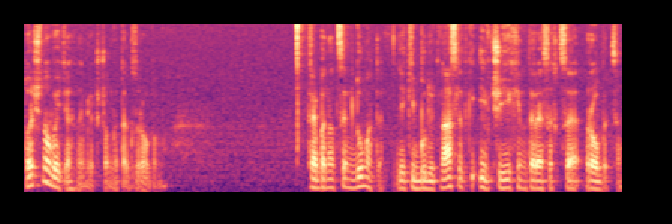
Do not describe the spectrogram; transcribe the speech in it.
точно витягнемо, якщо ми так зробимо. Треба над цим думати, які будуть наслідки і в чиїх інтересах це робиться.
